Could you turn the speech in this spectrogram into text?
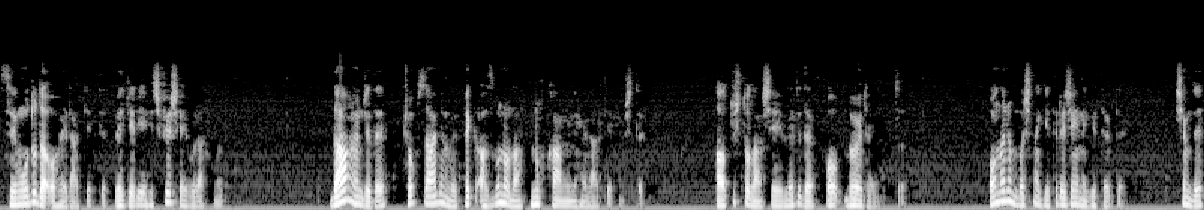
Semud'u da O helak etti ve geriye hiçbir şey bırakmadı. Daha önce de çok zalim ve pek azgın olan Nuh kavmini helak etmişti. Alt üst olan şehirleri de O böyle yaptı. Onların başına getireceğini getirdi. Şimdi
